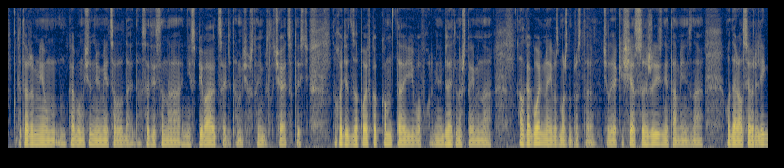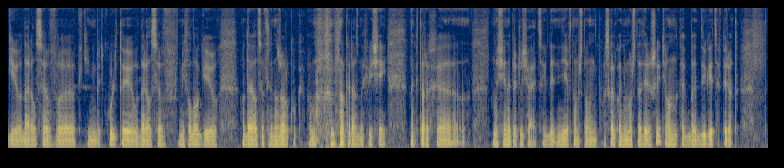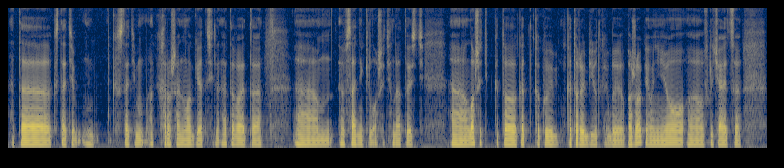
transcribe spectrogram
которыми как бы мужчина не умеет совладать, да, соответственно, они спиваются или там еще что-нибудь случается, то есть уходит в запой в каком-то его форме, не обязательно, что именно алкогольный, возможно, просто человек исчез из жизни, там, я не знаю, ударился в религию, ударился в какие-нибудь культы, ударился в мифологию, ударился в тренажерку, как бы много разных вещей, на которых э, мужчина переключается. И идея в том, что он, поскольку он не может это решить, он как бы двигается вперед. Это, кстати, кстати, хорошая аналогия относительно этого, это э, всадник и лошадь, да, то есть лошадь, которую, какую, которую бьют как бы по жопе, у нее э, включается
